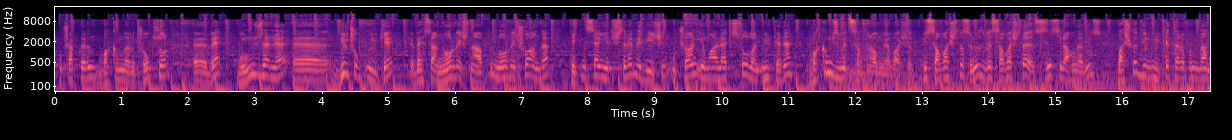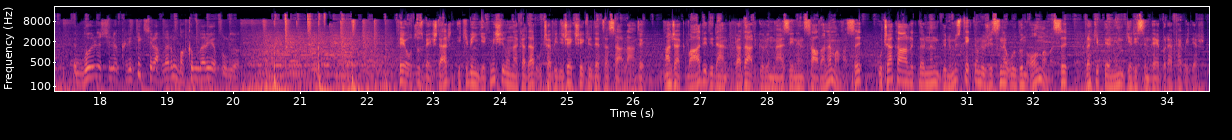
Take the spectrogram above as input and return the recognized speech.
Uçakların bakımları çok zor e, ve bunun üzerine e, birçok ülke, e, mesela Norveç ne yaptı? Norveç şu anda teknisyen yetiştiremediği için uçağın imalatçısı olan ülkeden bakım hizmeti satın almaya başladı. Bir savaştasınız ve savaşta sizin silahlarınız başka bir ülke tarafından e, böylesine kritik silahların bakımları yapılıyor. F-35'ler 2070 yılına kadar uçabilecek şekilde tasarlandı. Ancak vaat edilen radar görünmezliğinin sağlanamaması, uçak ağırlıklarının günümüz teknolojisine uygun olmaması rakiplerinin gerisinde bırakabilir.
